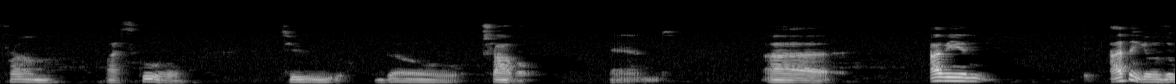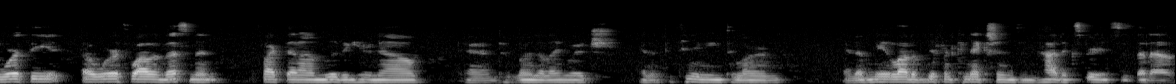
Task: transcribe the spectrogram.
from my school to go travel, and uh, I mean, I think it was a worthy a worthwhile investment. The fact that I'm living here now and learned the language and I'm continuing to learn and I've made a lot of different connections and had experiences that have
